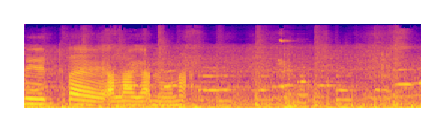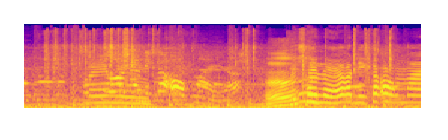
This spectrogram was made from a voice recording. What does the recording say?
มีแต่อะไรอันนู้นอะ ไม่ๆอันมีนี้ก็ออกใหม่นะไม่ใช่แล้วอันนี้ก็ออกใหม่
